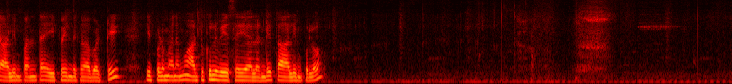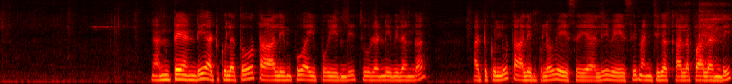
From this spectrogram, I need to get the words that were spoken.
తాలింపు అంతా అయిపోయింది కాబట్టి ఇప్పుడు మనము అటుకులు వేసేయాలండి తాలింపులో. అంతే అండి అటుకులతో తాలింపు అయిపోయింది. చూడండి ఈ విధంగా. అటుకులు తాలింపులో వేసేయాలి. వేసి మంచిగా కలపాలండి.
